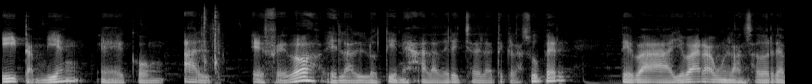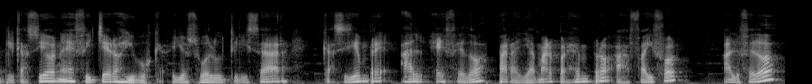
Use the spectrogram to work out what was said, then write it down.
Y también eh, con Alt F2, el Alt lo tienes a la derecha de la tecla Super, te va a llevar a un lanzador de aplicaciones, ficheros y búsqueda. Yo suelo utilizar casi siempre Alt F2 para llamar, por ejemplo, a Firefox. Alt F2,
